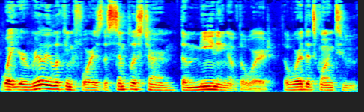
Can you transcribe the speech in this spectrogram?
What you're really looking for is the simplest term, the meaning of the word, the word that's going to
